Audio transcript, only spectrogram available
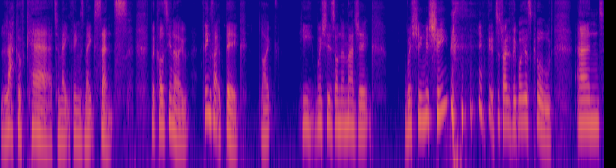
lack of care to make things make sense. Because, you know, things like Big, like he wishes on a magic wishing machine. Just trying to think what it's called. And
